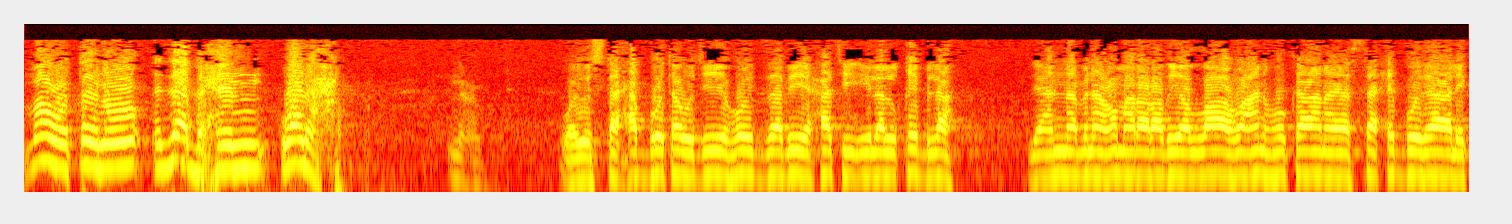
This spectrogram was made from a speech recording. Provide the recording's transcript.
موطن ذبح ونحر. نعم. ويستحب توجيه الذبيحة إلى القبلة لأن ابن عمر رضي الله عنه كان يستحب ذلك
